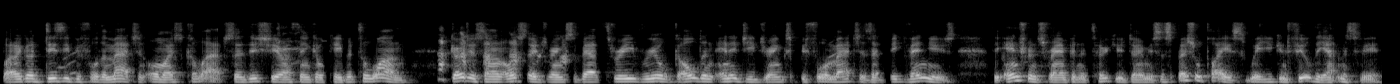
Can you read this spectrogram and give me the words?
but I got dizzy before the match and almost collapsed. So this year, I think I'll keep it to one. Goto-san also drinks about three real golden energy drinks before matches at big venues. The entrance ramp in the Tokyo Dome is a special place where you can feel the atmosphere.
